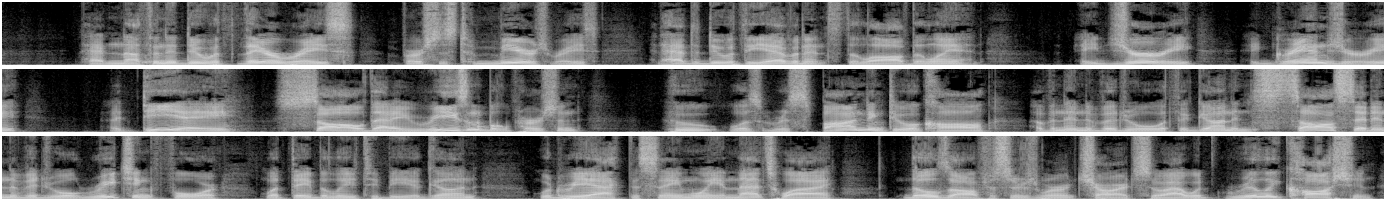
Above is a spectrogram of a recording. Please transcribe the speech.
it had nothing to do with their race versus Tamir's race. It had to do with the evidence, the law of the land. A jury, a grand jury, a DA saw that a reasonable person who was responding to a call of an individual with a gun and saw said individual reaching for what they believed to be a gun would react the same way. And that's why those officers weren't charged. So I would really caution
